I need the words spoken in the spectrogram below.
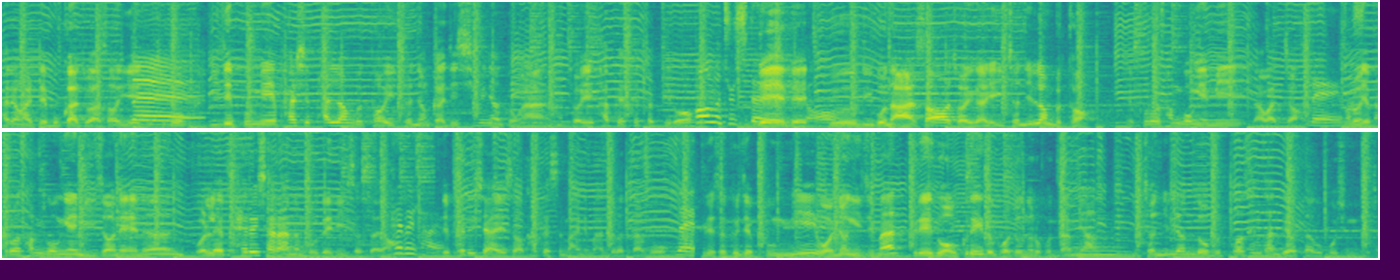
촬영할 때 못 가져와서 이해해 네. 주시고 이 제품이 88년부터 2000년까지 12년 동안 저희 카페 세척기로 처음에 출시된 네, 네. 거죠. 그리고 나서 저희가 2001년부터 프로 30M이 나왔죠. 네, 물론 이제. 프로 30M 이전에는 원래 페르샤라는 모델이 있었어요. 페르샤요. 이제 페르시아에서 카펫을 많이 만들었다고. 네. 그래서 그 제품이 원형이지만 그래도 업그레이드 버전으로 본다면 음. 2001년도부터 생산되었다고 보시면 되죠.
